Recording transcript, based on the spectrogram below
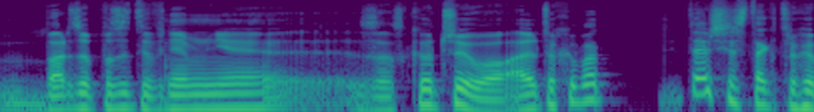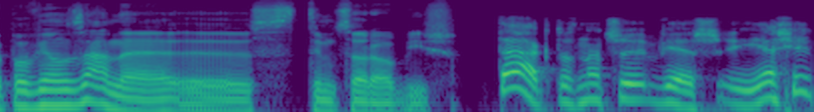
bardzo pozytywnie mnie zaskoczyło, ale to chyba też jest tak trochę powiązane y, z tym, co robisz. Tak, to znaczy, wiesz, ja się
